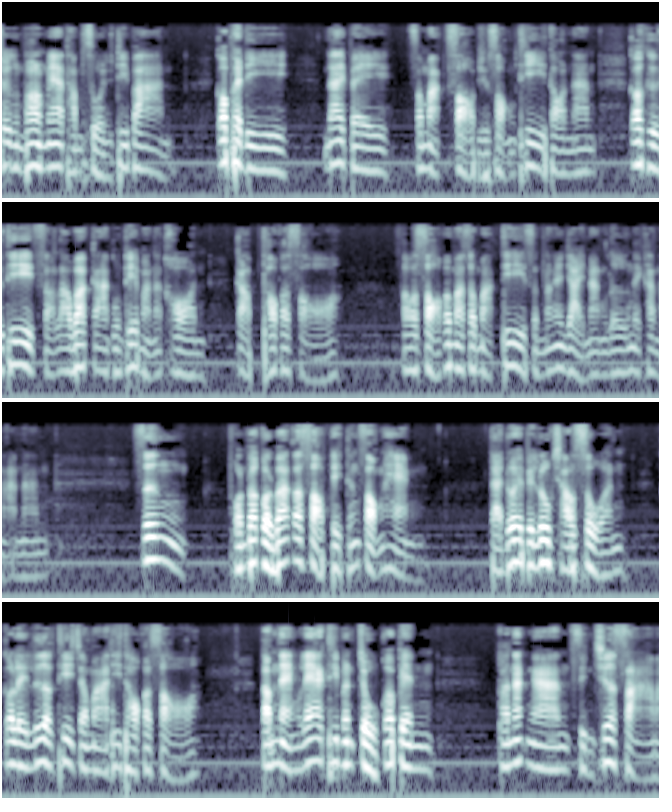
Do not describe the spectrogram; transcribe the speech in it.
ช่วยคุณพ่อคุณแม่ทำสวนอยู่ที่บ้าน ก็พอดีได้ไป สมัครสอบอยู่สองที่ตอนนั้น ก็คือที่สาราว่าการกรุงเทพมหานครกับทกสทกสก็มาสมัครที่สำนักงานใหญ่นางเลิงในขณะนั้น ซึ่งผลปรากฏว่าก็สอบติดทั้งสองแห่ง แต่ด้วยเป็นลูกชาวสวน ก็เลยเลือกที่จะมาที่ทกสตำแหน่งแรกที่บรรจุก็เป็นพนักงานสินเชื่อสาม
